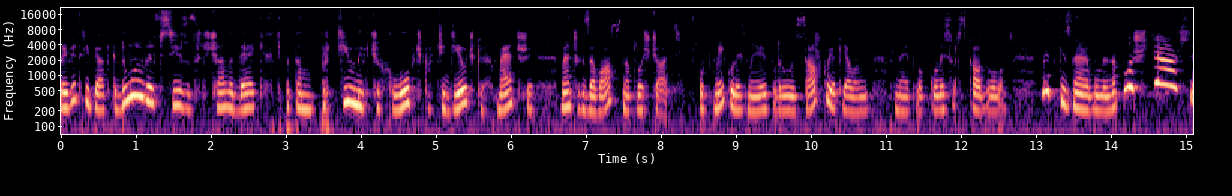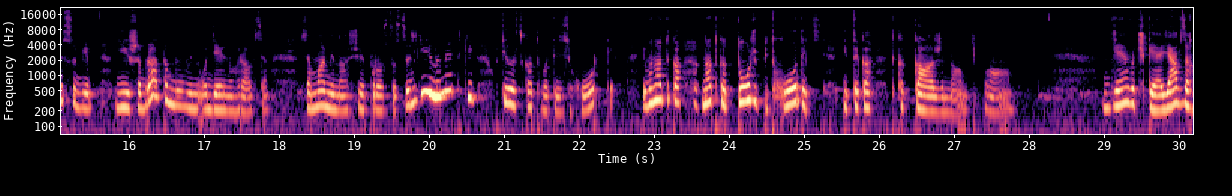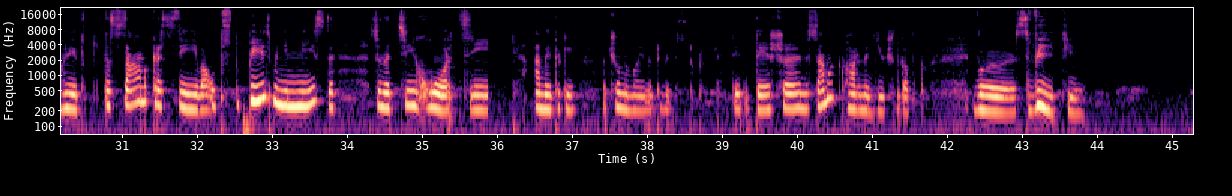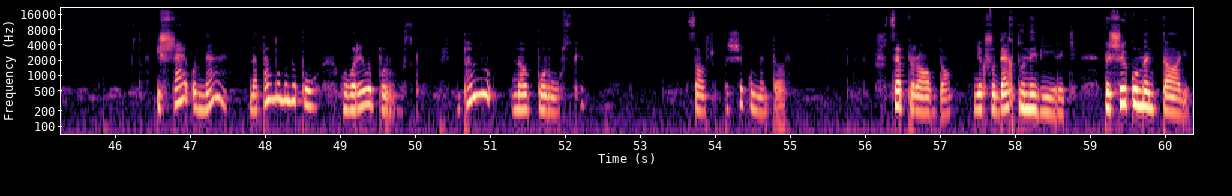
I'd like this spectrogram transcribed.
Привіт, ребятки. Думаю, ви всі зустрічали деяких, типу там противних чи хлопчиків, чи дівчаток менше, менших за вас на площадці. От ми колись з моєю подругою Сашкою, як я вам про неї колись розказувала, ми такі з нею були на площадці собі. Її ще брат там був, він віддільно грався. Ся мамі наші просто сиділи, ми такі хотіли скатуватись з горки. І вона така, вона така теж підходить і така, така каже нам, типа. Дівчатки, а я взагалі тут та сама красива. Обступіть мені місце це на цій горці. А ми такі, а чого ми маємо тобі відступлювати? Ти, ти ж не сама гарна дівчинка в, в світі. І ще одне, напевно, мене поговорили по-русски. Напевно, на по-русски. Саша, пиши коментар. Що це правда, якщо дехто не вірить. Пиши коментарі.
